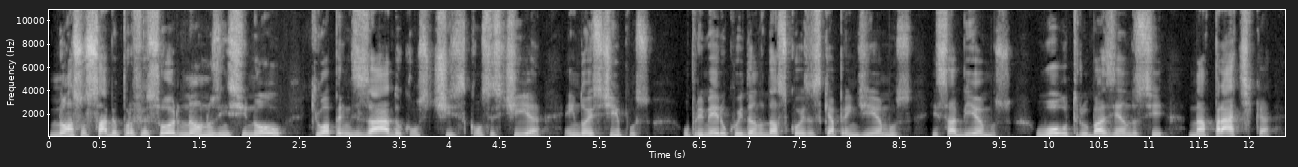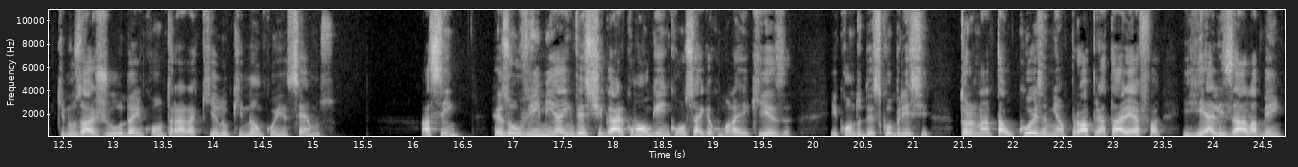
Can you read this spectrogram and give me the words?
nosso sábio professor não nos ensinou que o aprendizado consistia em dois tipos: o primeiro cuidando das coisas que aprendíamos e sabíamos, o outro baseando-se na prática que nos ajuda a encontrar aquilo que não conhecemos? Assim, resolvi-me a investigar como alguém consegue acumular riqueza e, quando descobrisse, tornar tal coisa minha própria tarefa e realizá-la bem.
